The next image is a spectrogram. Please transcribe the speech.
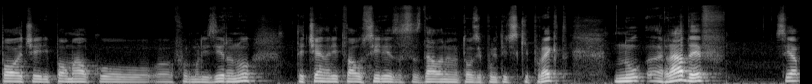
повече или по-малко формализирано тече нали, това усилие за създаване на този политически проект. Но Радев, сега,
